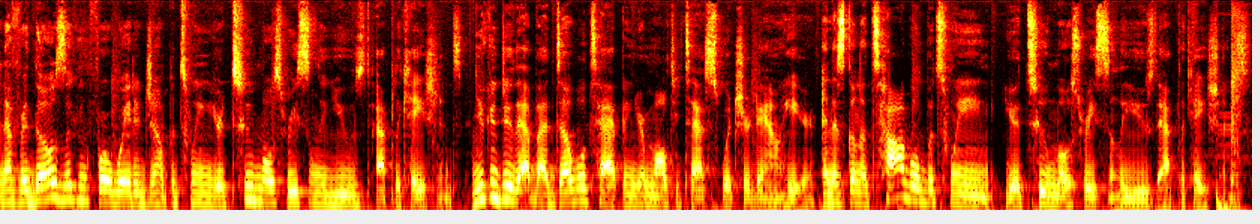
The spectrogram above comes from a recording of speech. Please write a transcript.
Now for those looking for a way to jump between your two most recently used applications, you can do that by double tapping your multitask switcher down here. And it's gonna toggle between your two most recently used applications.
